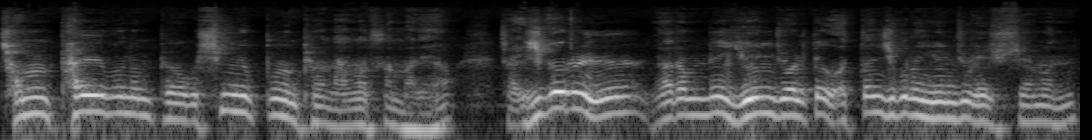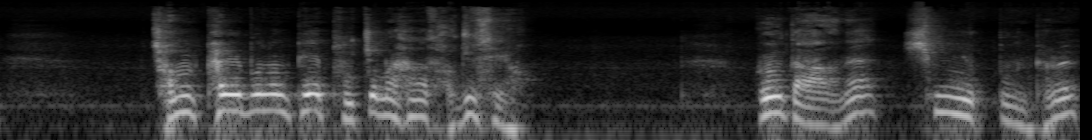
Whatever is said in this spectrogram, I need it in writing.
전팔분음표하고 16분음표로 나눴단 말이에요. 자, 이거를 여러분들이 연주할 때 어떤 식으로 연주를 해주시냐면, 전팔분음표에 부점을 하나 더 주세요. 그 다음에 16분음표를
